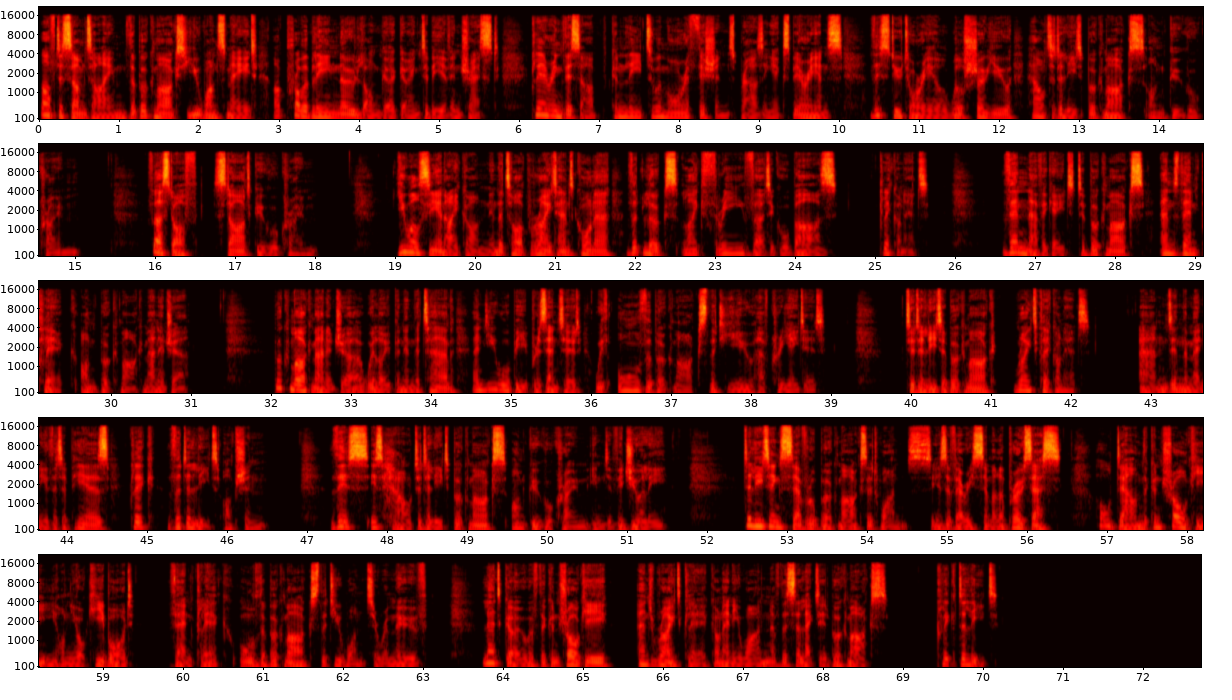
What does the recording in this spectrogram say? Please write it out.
After some time, the bookmarks you once made are probably no longer going to be of interest. Clearing this up can lead to a more efficient browsing experience. This tutorial will show you how to delete bookmarks on Google Chrome. First off, start Google Chrome. You will see an icon in the top right-hand corner that looks like three vertical bars. Click on it. Then navigate to Bookmarks and then click on Bookmark Manager. Bookmark Manager will open in the tab and you will be presented with all the bookmarks that you have created. To delete a bookmark, right-click on it. And in the menu that appears, click the Delete option. This is how to delete bookmarks on Google Chrome individually. Deleting several bookmarks at once is a very similar process. Hold down the Control key on your keyboard. Then click all the bookmarks that you want to remove. Let go of the Control key and right-click on any one of the selected bookmarks. Click Delete.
